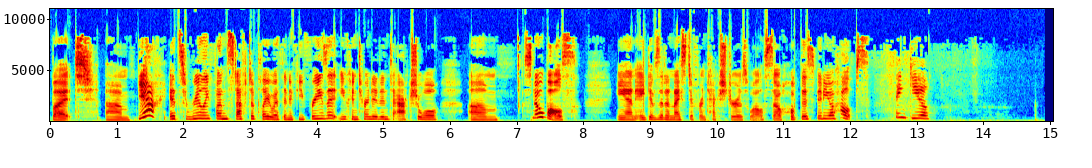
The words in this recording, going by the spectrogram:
But um, yeah, it's really fun stuff to play with. And if you freeze it, you can turn it into actual um, snowballs and it gives it a nice different texture as well. So hope this video helps. Thank you.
